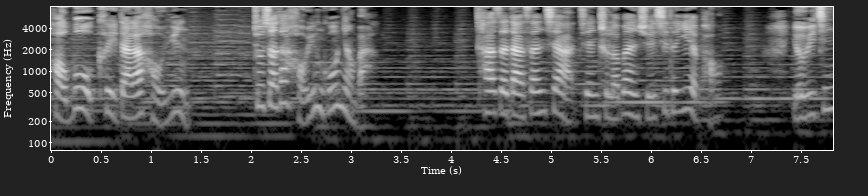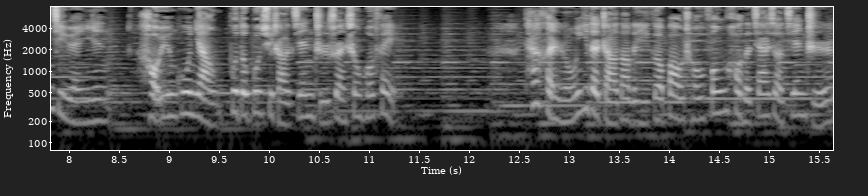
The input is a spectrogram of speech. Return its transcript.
跑步可以带来好运，就叫她好运姑娘吧。她在大三下坚持了半学期的夜跑，由于经济原因，好运姑娘不得不去找兼职赚生活费。他很容易地找到了一个报酬丰厚的家教兼职，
